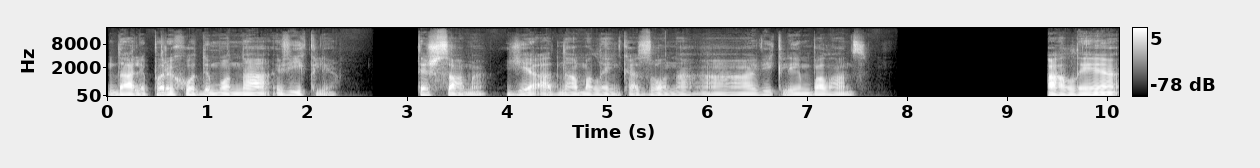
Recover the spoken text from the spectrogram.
Далі переходимо на віклі. Те ж саме, є одна маленька зона віклі імбаланс, але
